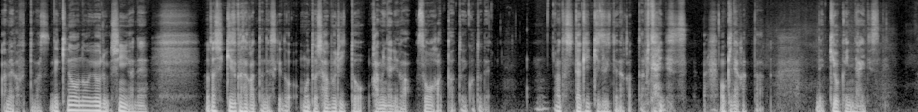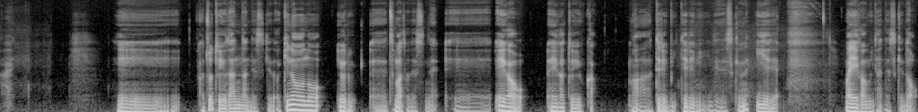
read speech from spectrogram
雨が降ってます。で、昨日の夜深夜ね、私気づかなかったんですけど、もっとしゃぶりと雷がすごかったということで、私だけ気づいてなかったみたいです。起きなかった。で、記憶にないですね。はい。えー、あちょっと余談なんですけど、昨日の夜、えー妻とですね、えー映画を、映画というか、まあ、テレビ、テレビでですけどね、家で、まあ、映画を見たんですけど、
